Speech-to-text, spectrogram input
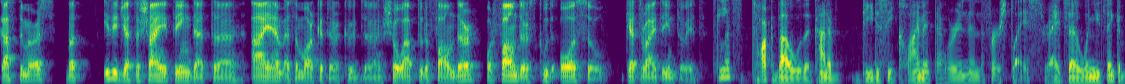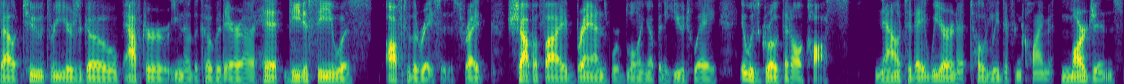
customers. But is it just a shiny thing that uh, I am as a marketer could uh, show up to the founder, or founders could also get right into it? Let's talk about the kind of D2C climate that we're in in the first place, right? So when you think about two, three years ago, after you know the COVID era hit, D2C was off to the races, right? Shopify brands were blowing up in a huge way. It was growth at all costs. Now, today, we are in a totally different climate. Margins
